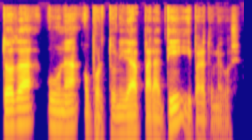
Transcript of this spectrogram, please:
toda una oportunidad para ti y para tu negocio.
